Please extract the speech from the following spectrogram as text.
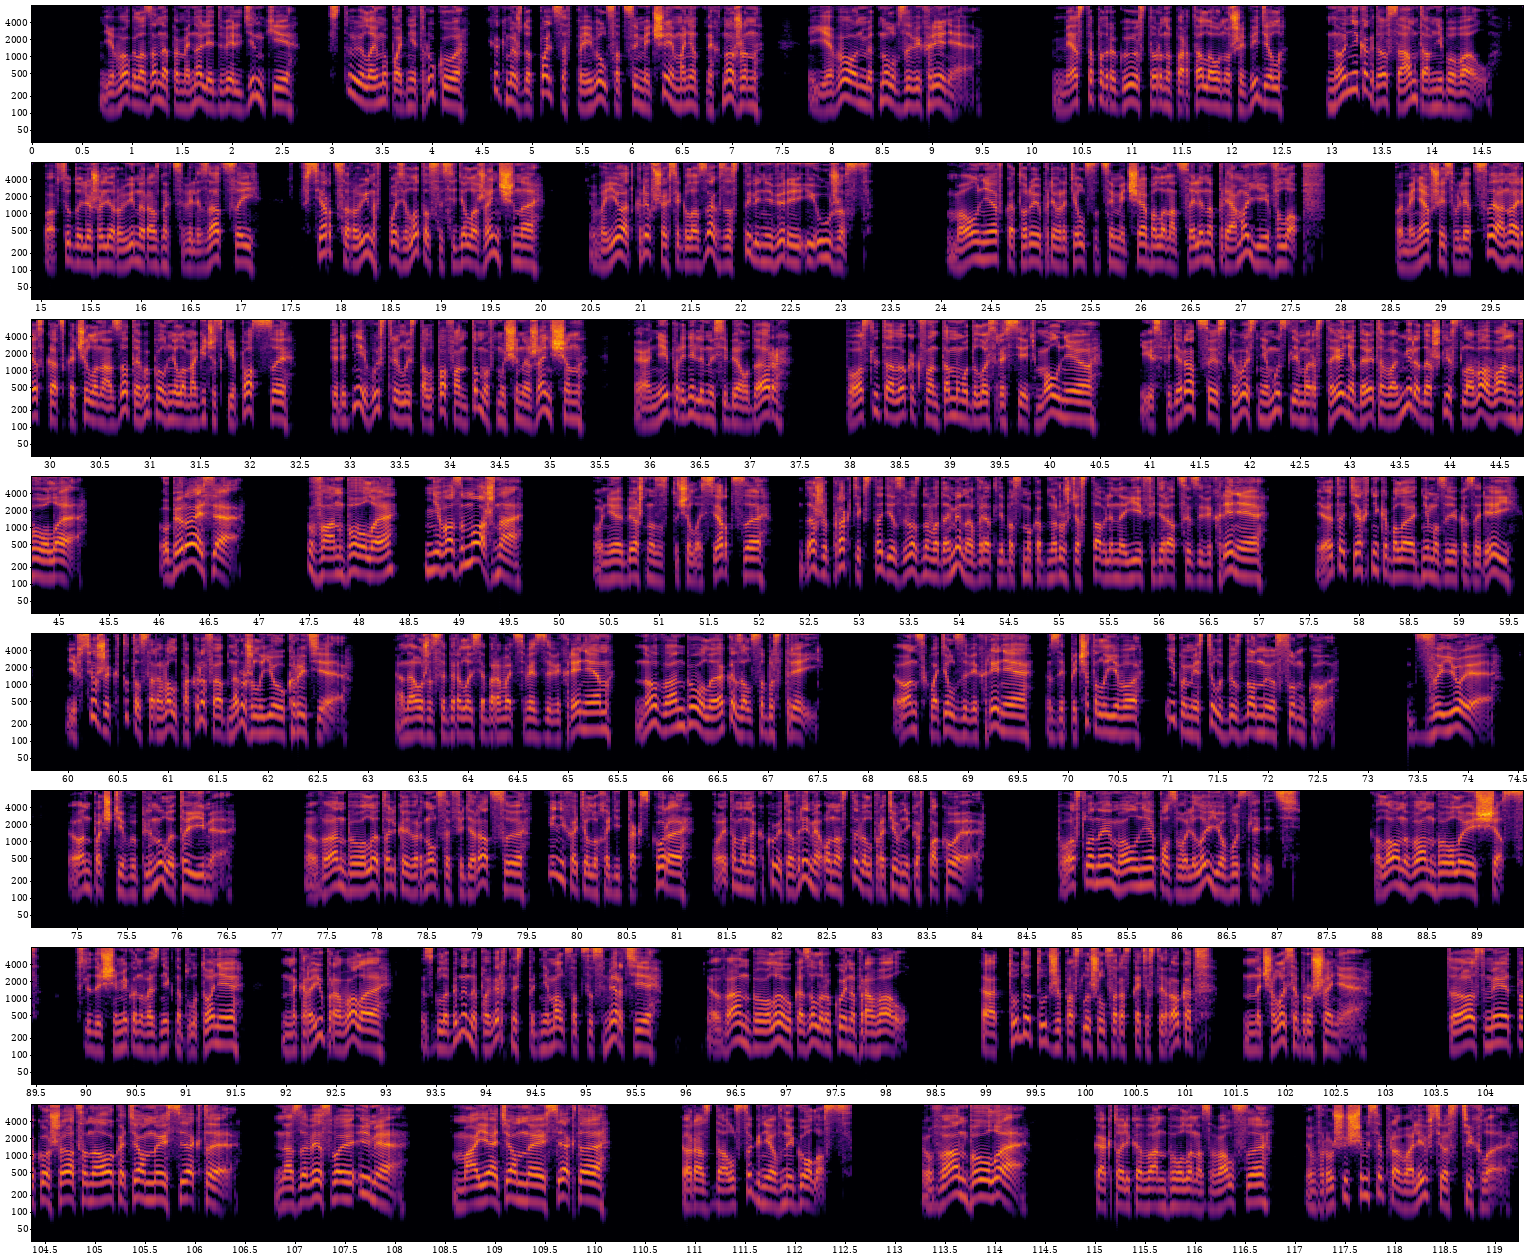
Его глаза напоминали две льдинки. Стоило ему поднять руку, как между пальцев появился ци меча и монетных ножен. Его он метнул в завихрение. Место по другую сторону портала он уже видел, но никогда сам там не бывал. Повсюду лежали руины разных цивилизаций. В сердце руин в позе лотоса сидела женщина. В её открывшихся глазах застыли неверие и ужас. Молния, в которую превратился ци меча, была нацелена прямо ей в лоб. Поменявшись в лице, она резко отскочила назад и выполнила магические пассы. Перед ней выстрелилась толпа фантомов мужчин и женщин. И они приняли на себя удар. После того, как фантомам удалось рассеять молнию, из Федерации сквозь немыслимое расстояние до этого мира дошли слова Ван Буэлэ. «Убирайся!» «Ван Буэлэ! Невозможно!» У нее бешено застучало сердце. Даже практик стадии звездного домена вряд ли бы смог обнаружить оставленное ей Федерацией завихрение. Эта техника была одним из её козырей, и всё же кто-то сорвал покров и обнаружил её укрытие. Она уже собиралась оборвать связь с завихрением, но Ван Буэлэ оказался быстрей. Он схватил завихрение, запечатал его и поместил в бездонную сумку. Цзюэ. Он почти выплюнул это имя. Ван Буэлэ только вернулся в Федерацию и не хотел уходить так скоро, поэтому на какое-то время он оставил противника в покое. Посланная молния позволила её выследить. Клон Ван Буэлэ исчез. В следующий миг он возник на Плутоне. На краю провала, с глубины на поверхность поднимался ци смерти. Ван Буэлэ указал рукой на провал. Оттуда тут же послышался раскатистый рокот. Началось обрушение. «Кто смеет покушаться на око темной секты? Назови свое имя! Моя темная секта!» Раздался гневный голос. «Ван Буэлэ!» Как только Ван Буэлэ назывался, в рушащемся провале всё стихло.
